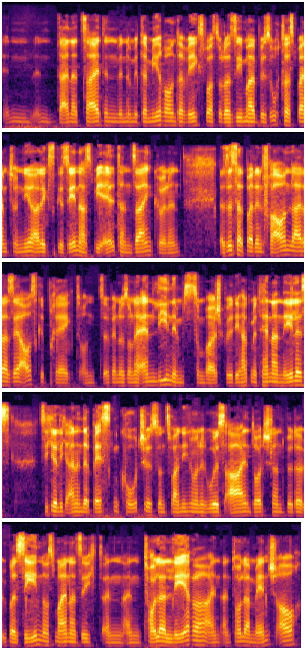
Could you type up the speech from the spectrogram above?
in, in deiner Zeit, in, wenn du mit der Mira unterwegs warst oder sie mal besucht hast beim Turnier, Alex, gesehen hast, wie Eltern sein können, das ist halt bei den Frauen leider sehr ausgeprägt. Und äh, wenn du so eine Anne Lee nimmst zum Beispiel, die hat mit Henna Neles sicherlich einen der besten Coaches und zwar nicht nur in den USA, in Deutschland wird er übersehen aus meiner Sicht. Ein, ein toller Lehrer, ein, ein toller Mensch auch,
